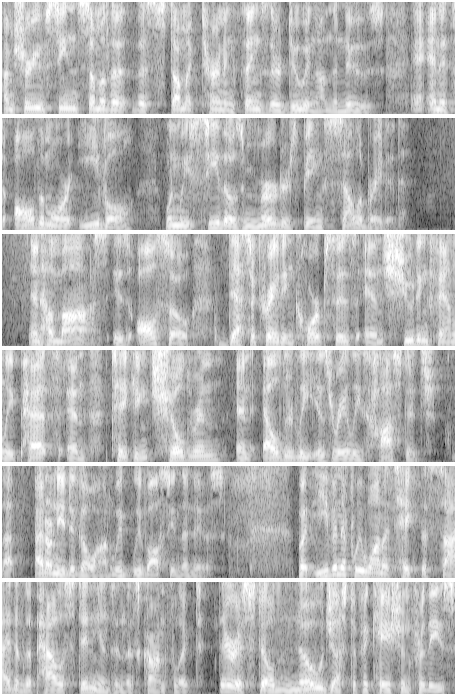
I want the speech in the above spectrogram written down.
I'm sure you've seen some of the, the stomach turning things they're doing on the news. And it's all the more evil when we see those murders being celebrated. And Hamas is also desecrating corpses and shooting family pets and taking children and elderly Israelis hostage. I don't need to go on, we've all seen the news. But even if we want to take the side of the Palestinians in this conflict, there is still no justification for these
